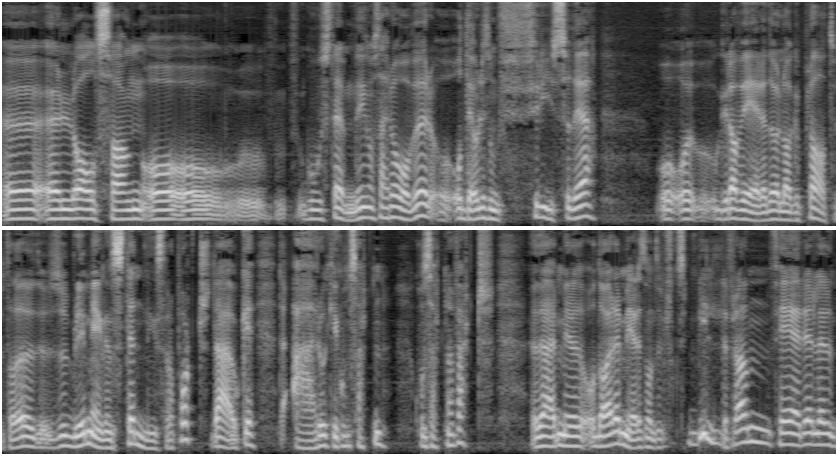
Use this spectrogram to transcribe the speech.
Øl og allsang og, og god stemning, og så er det over. Og det å liksom fryse det og, og, gravere det og lage plate ut av det. Så blir det mer en stemningsrapport. Det er jo ikke, det er jo ikke konserten. Konserten har vært. Mer, og da er det mer et slags bilde fra en ferie eller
